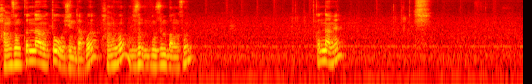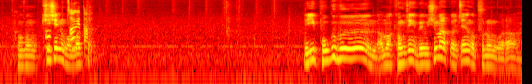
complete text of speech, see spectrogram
방송 끝나면 또 오신다고요? 방송? 무슨 무슨 방송? 끝나면? 방송 키시는 어, 건가? 짜겠다. 근데 이 보급은 아마 경쟁이 매우 심할 거예요. 째는 거 부르는 거라.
